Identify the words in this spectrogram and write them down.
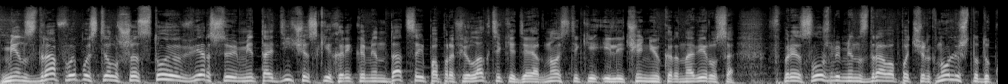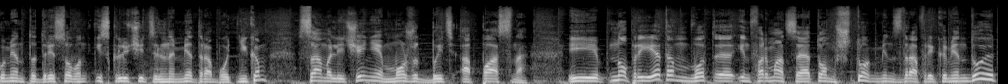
Минздрав выпустил шестую версию методических рекомендаций по профилактике, диагностике и лечению коронавируса. В пресс-службе Минздрава подчеркнули, что документ адресован исключительно медработникам. Самолечение может быть опасно. И, но при этом вот э, информация о том, что Минздрав рекомендует,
